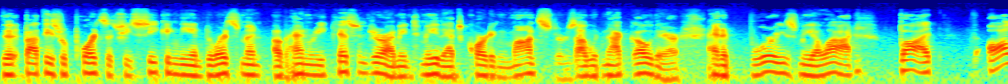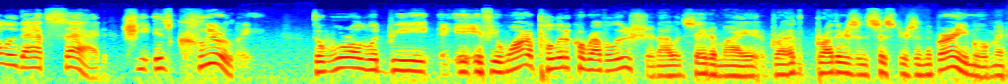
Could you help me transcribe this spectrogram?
the, about these reports that she's seeking the endorsement of Henry Kissinger. I mean, to me, that's courting monsters. I would not go there, and it worries me a lot. But all of that said, she is clearly the world would be if you want a political revolution i would say to my brothers and sisters in the bernie movement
